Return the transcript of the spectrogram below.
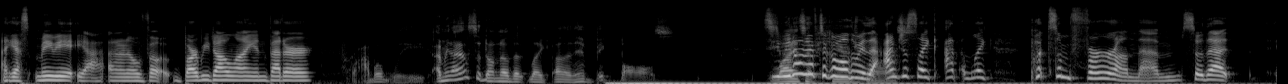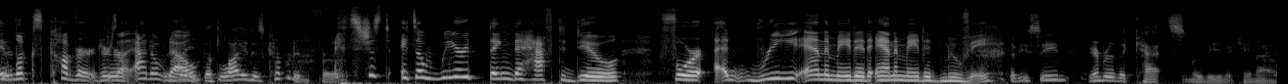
I guess maybe yeah. I don't know. Vote Barbie doll lion better. Probably. I mean, I also don't know that like oh they have big balls. See, we don't have have to go all the way to that. I'm just like, I, like put some fur on them so that it looks covered or something. I don't know. Wait, the lion is covered in fur. It's just it's a weird thing to have to do for a reanimated animated movie. Have you seen? Remember the Cats movie that came out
